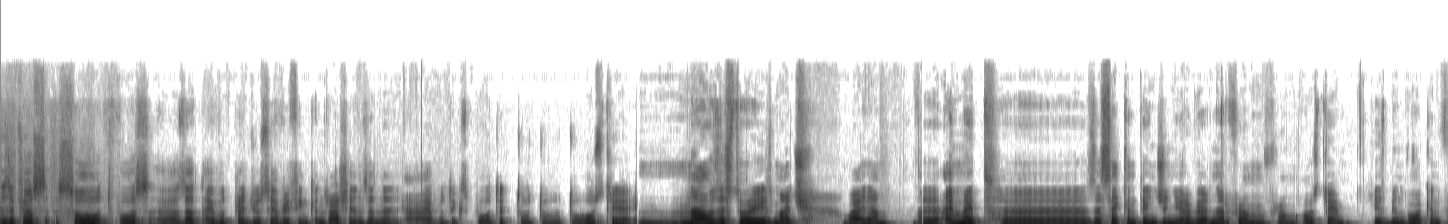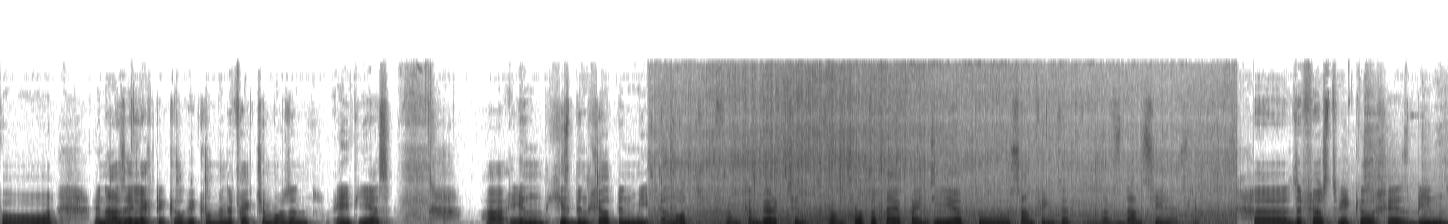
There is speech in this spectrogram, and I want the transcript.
The first thought was uh, that I would produce everything in Russia and then I would export it to, to, to Austria. Now the story is much wider. Uh, I met uh, the second engineer, Werner, from, from Austria. He's been working for another electrical vehicle manufacturer more than eight years. Uh, and he's been helping me a lot from converting from prototype idea to something that, that's done seriously. Uh, the first vehicle has been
